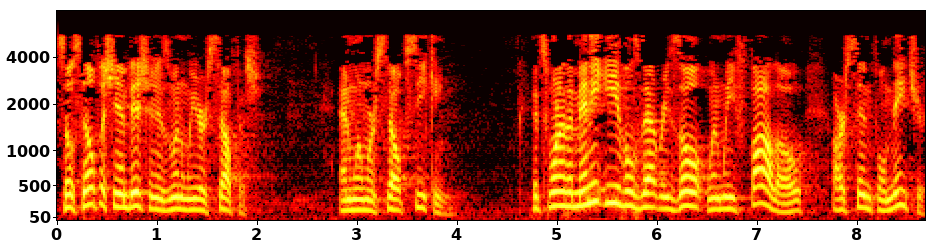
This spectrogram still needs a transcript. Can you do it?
So, selfish ambition is when we are selfish and when we're self seeking. It's one of the many evils that result when we follow our sinful nature,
